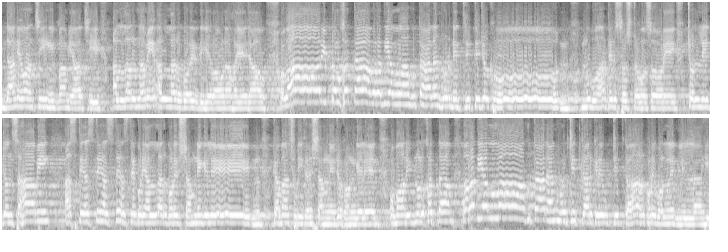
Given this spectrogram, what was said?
ডানেও আছি, বামে আছি। আল্লাহর নামে আল্লাহর ঘরের দিকে রওনা হয়ে যাও। নেতৃত্বে যখন নবুয়াতের ষষ্ঠ বছরে চল্লিশ জন সাহাবী আস্তে আস্তে আস্তে আস্তে করে আল্লাহর ঘরের সামনে গেলেন। কাবা শরীফের সামনে যখন গেলেন, ওমর ইবনুল তাআলা চিৎকার করে চিৎকার করে বললেন, লিল্লাহি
